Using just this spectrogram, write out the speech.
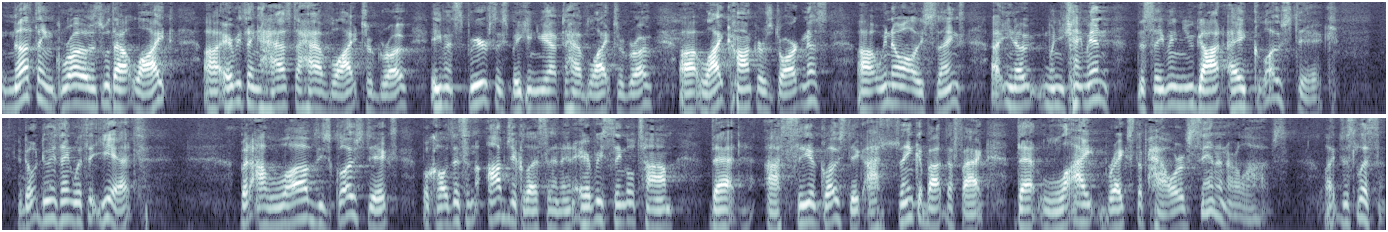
Nothing grows without light. Uh, everything has to have light to grow. Even spiritually speaking, you have to have light to grow. Uh, light conquers darkness. Uh, we know all these things. Uh, you know, when you came in this evening, you got a glow stick. don't do anything with it yet. But I love these glow sticks because it's an object lesson. And every single time that I see a glow stick, I think about the fact that light breaks the power of sin in our lives. Like, just listen.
